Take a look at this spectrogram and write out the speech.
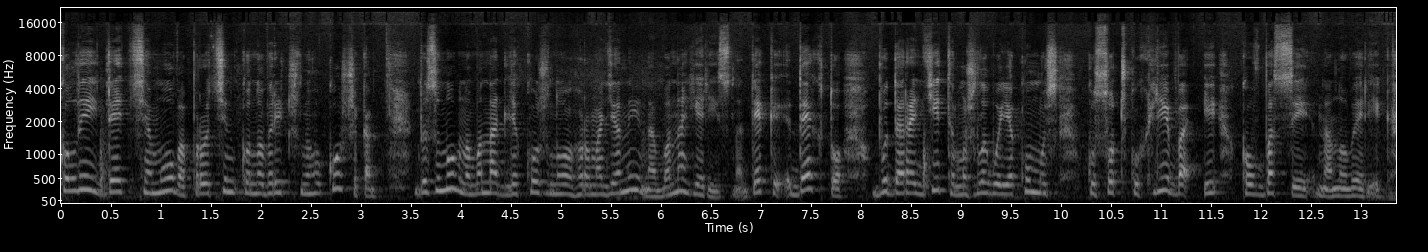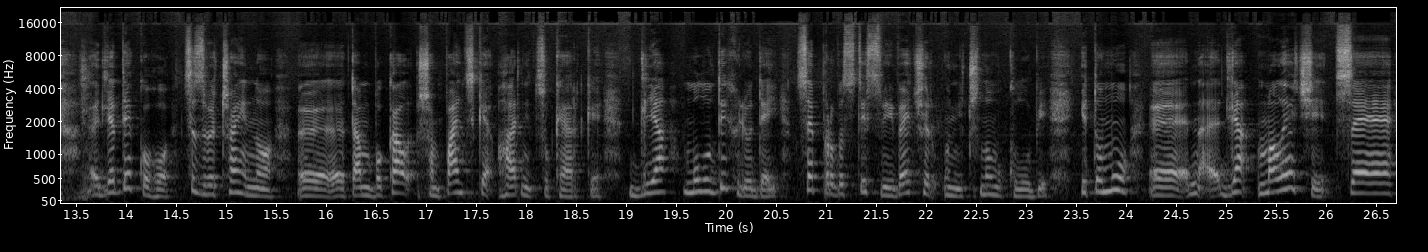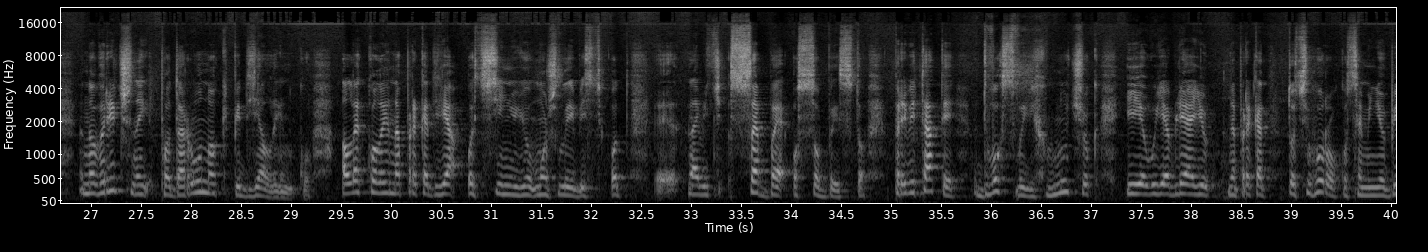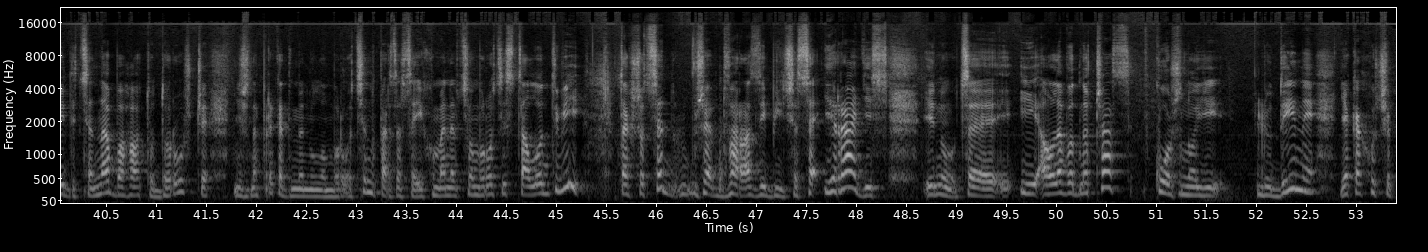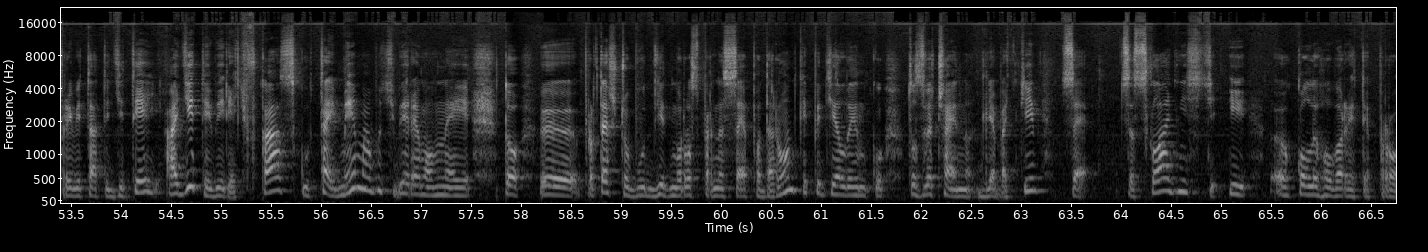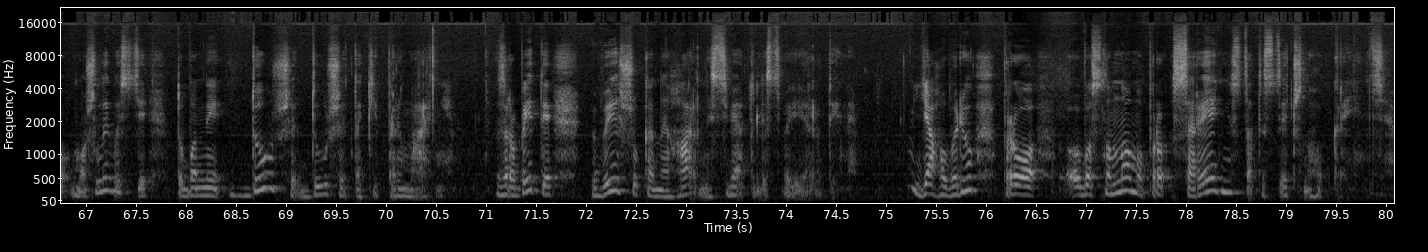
коли йдеться мова про оцінку новорічного кошика, безумовно, вона для кожного громадянина вона є різна. Дехто буде радіти, можливо, якомусь кусочку хліба і ковбаси на новий рік. Для декого це звичайно е, там бокал шампанське, гарні цукерки. Для молодих людей це провести свій вечір у нічному клубі. І тому е, для малечі це новорічний подарунок під ялинку. Але коли, наприклад, я оцінюю можливість, от е, навіть себе особисто привітати двох своїх внучок, і я уявляю, наприклад, то цього року це мені обійдеться набагато дорожче, ніж, наприклад, в минулому році. Ну, перш за все, їх у мене в цьому році стало дві. Так що це вже в два рази більше. Це і радість, і ну це і але водночас в кожної. Людини, яка хоче привітати дітей, а діти вірять в казку, та й ми, мабуть, віримо в неї. То е, про те, що Дід Мороз принесе подарунки під ялинку, то звичайно для батьків це. Це складність, і е, коли говорити про можливості, то вони дуже дуже такі примарні. Зробити вишукане, гарне свято для своєї родини. Я говорю про в основному про середньостатистичного українця.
